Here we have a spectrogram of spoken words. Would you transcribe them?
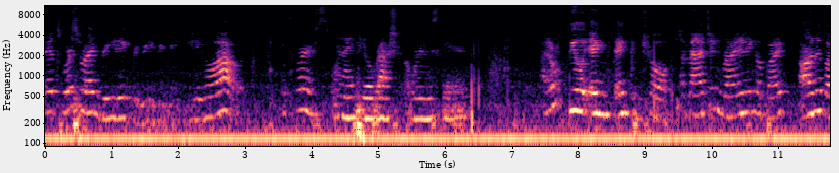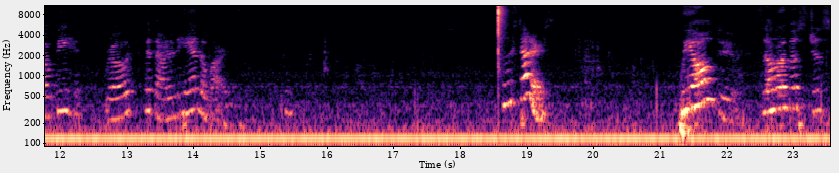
It's worse when I'm reading, re- re- re- re- reading aloud. It's worse when I feel rushed or when I'm scared. I don't feel in, in control. Imagine riding a bike on a bumpy road without any handlebars. Who stutters? We all do. Some of us just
